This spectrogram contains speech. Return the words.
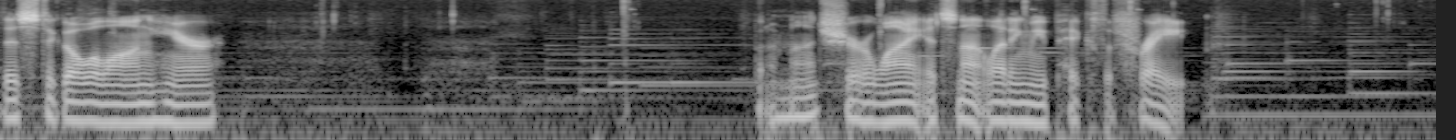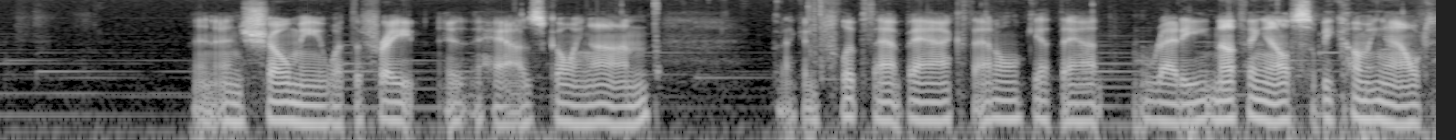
this to go along here. But I'm not sure why it's not letting me pick the freight. And, and show me what the freight it has going on. But I can flip that back. That'll get that ready. Nothing else will be coming out.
